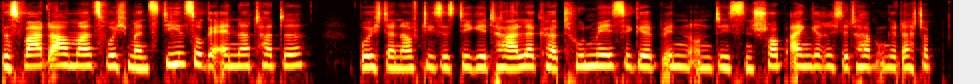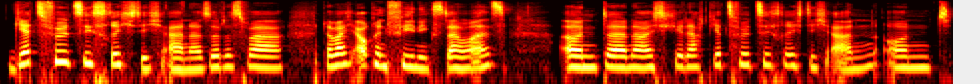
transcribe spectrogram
Das war damals, wo ich meinen Stil so geändert hatte, wo ich dann auf dieses digitale, cartoonmäßige bin und diesen Shop eingerichtet habe und gedacht habe, jetzt fühlt sich's richtig an. Also das war, da war ich auch in Phoenix damals und äh, da habe ich gedacht, jetzt fühlt sich's richtig an und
